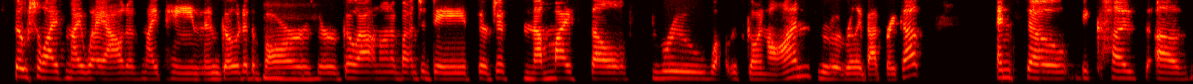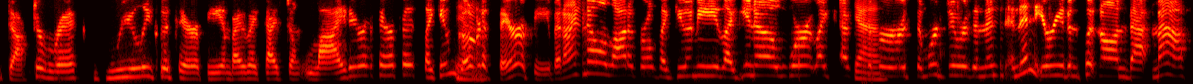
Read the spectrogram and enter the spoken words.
socialize my way out of my pain and go to the bars mm. or go out on a bunch of dates or just numb myself through what was going on through a really bad breakup. And so, because of Dr. Rick, really good therapy. And by the way, guys, don't lie to your therapist. Like, you can yeah. go mm-hmm. to therapy, but I know a lot of girls like you and me, like, you know, we're like extroverts yeah. and we're doers. And then, and then you're even putting on that mask,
